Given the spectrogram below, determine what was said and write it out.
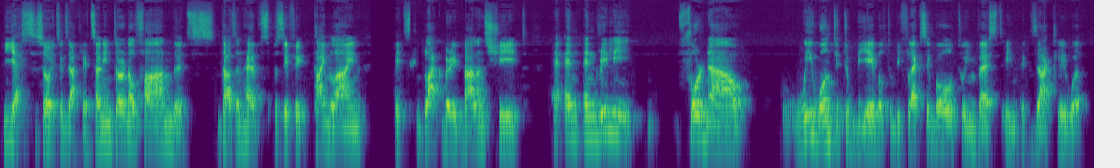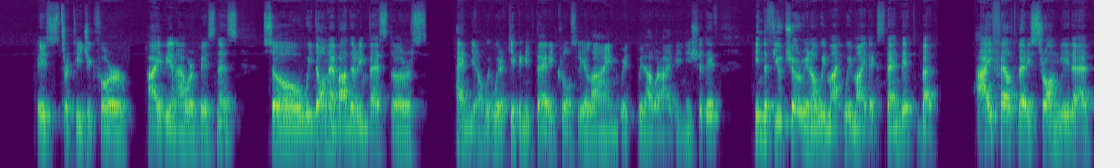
Yes, so it's exactly it's an internal fund. It doesn't have specific timeline. It's BlackBerry balance sheet. And, and really, for now, we wanted to be able to be flexible, to invest in exactly what is strategic for Ivy and our business. So we don't have other investors. And, you know, we're keeping it very closely aligned with, with our Ivy initiative. In the future, you know, we might, we might extend it, but I felt very strongly that,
